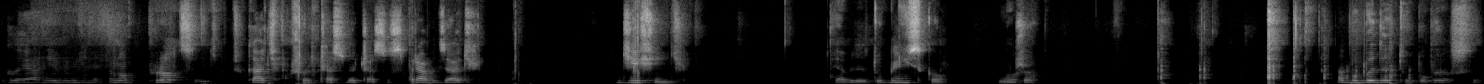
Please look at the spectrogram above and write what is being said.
w ogóle ja nie wiem, jak to mam procent. Czekajcie, muszę od czasu do czasu sprawdzać. 10. Ja będę tu blisko, może. Albo będę tu po prostu.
